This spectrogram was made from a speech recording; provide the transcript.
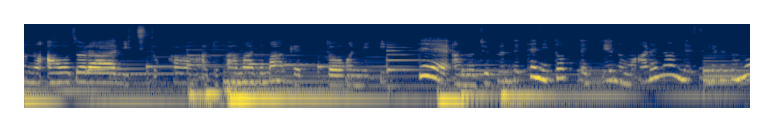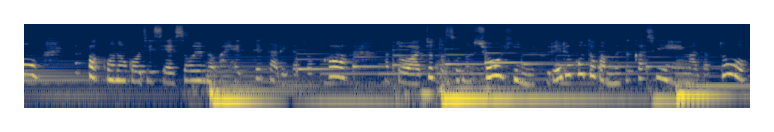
その青空市とかあとファーマーズマーケットに行ってあの自分で手に取ってっていうのもあれなんですけれどもやっぱこのご時世そういうのが減ってたりだとかあとはちょっとその商品に触れることが難しい今だと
